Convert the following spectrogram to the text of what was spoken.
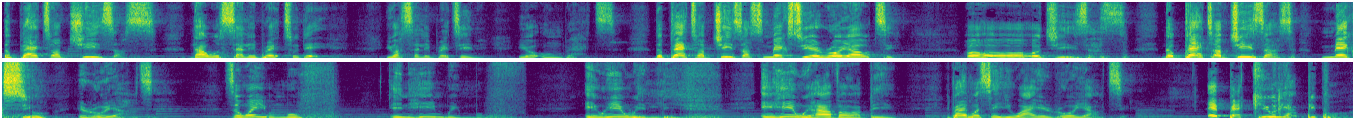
The birth of Jesus that will celebrate today, you are celebrating your own birth. The birth of Jesus makes you a royalty. Oh, Jesus. The birth of Jesus makes you a royalty. So when you move, in Him we move, in Him we live, in Him we have our being. The Bible says you are a royalty, a peculiar people,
